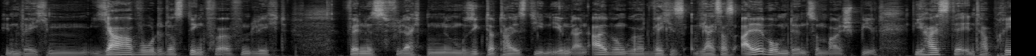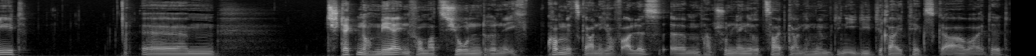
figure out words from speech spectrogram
In welchem Jahr wurde das Ding veröffentlicht? Wenn es vielleicht eine Musikdatei ist, die in irgendein Album gehört, welches, wie heißt das Album denn zum Beispiel? Wie heißt der Interpret? ähm, stecken noch mehr Informationen drin. Ich komme jetzt gar nicht auf alles, ähm, habe schon längere Zeit gar nicht mehr mit den ID3-Tags gearbeitet.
